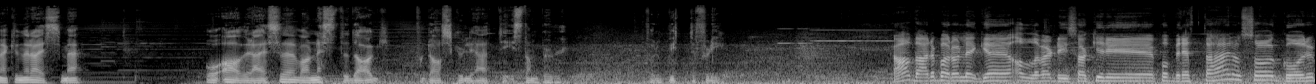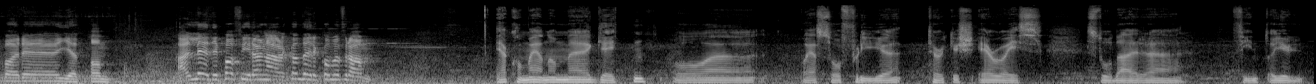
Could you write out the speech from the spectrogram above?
som jeg kunne reise med. Og avreise var neste dag, for da skulle jeg til Istanbul for å bytte fly. Ja, da er det bare å legge alle verdisaker i, på brettet her, og så går du bare gjennom. Er det ledig på fireren her? Kan dere komme fram? Jeg kom meg gjennom eh, gaten og, eh, og jeg så flyet Turkish Airways sto der eh, fint og gyllent.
